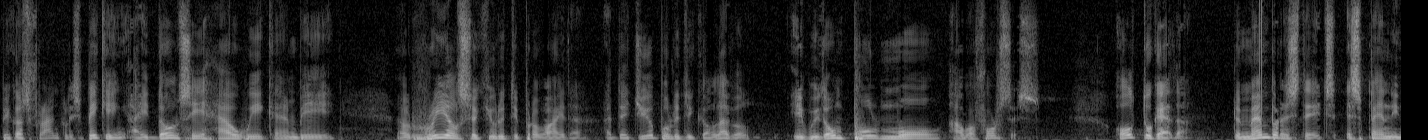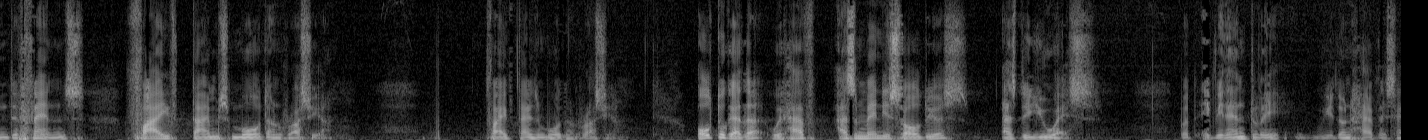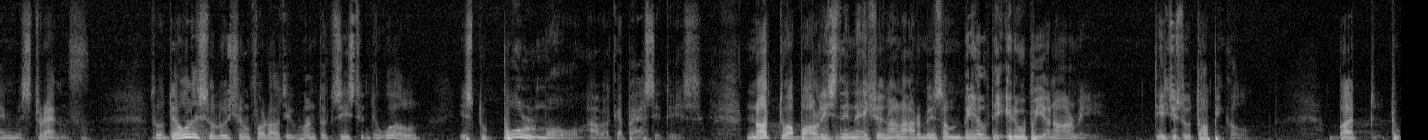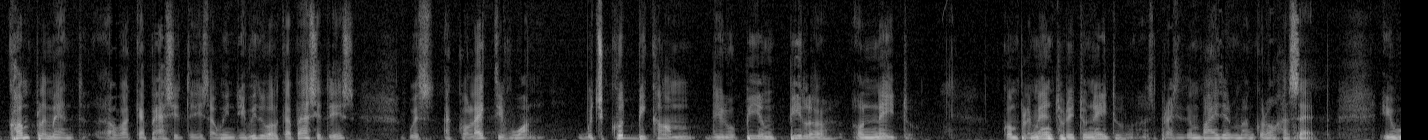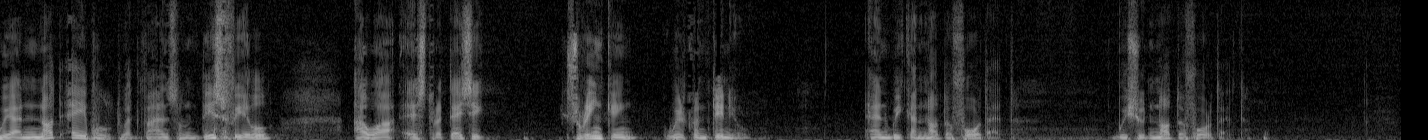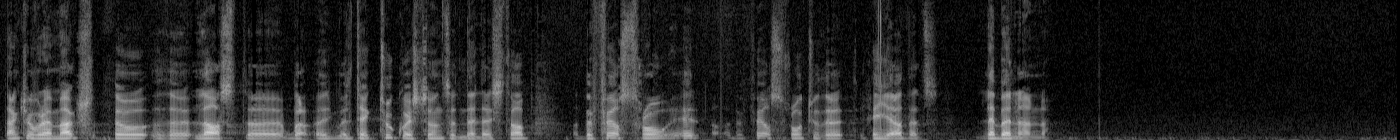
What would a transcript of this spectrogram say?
Because frankly speaking, I don't see how we can be a real security provider at the geopolitical level if we don't pull more our forces. Altogether, the member states spend in defense five times more than Russia. Five times more than Russia. Altogether, we have as many soldiers as the US. But evidently, we don't have the same strength. So the only solution for us if we want to exist in the world is to pull more our capacities, not to abolish the national armies and build the European army. This is utopical. But to complement our capacities, our individual capacities, with a collective one, which could become the European pillar on NATO, complementary to NATO, as President Biden Macron has said. If we are not able to advance on this field, our strategic shrinking will continue. And we cannot afford that. We should not afford that. Thank you very much. So the last, uh, well, I will take two questions and then I stop. The first row, the first row to the here, that's Lebanon.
